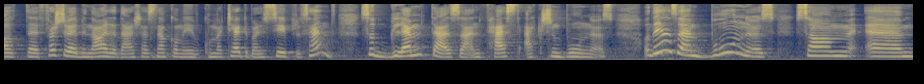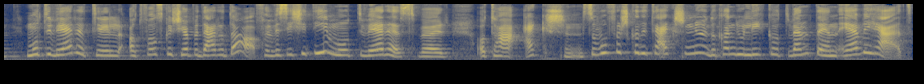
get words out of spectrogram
At det første webinaret der så jeg snakka om vi konverterte bare 7% så glemte jeg altså en fast action-bonus. Og det er altså en bonus som eh, motiverer til at folk skal kjøpe der og da. For hvis ikke de motiveres for å ta action. Så hvorfor skal de ta action nå? Da kan du like godt vente en evighet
